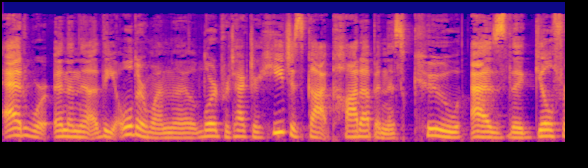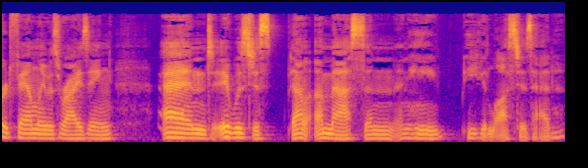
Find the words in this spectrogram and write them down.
Edward, and then the the older one, the Lord Protector, he just got caught up in this coup as the Guilford family was rising, and it was just a, a mess, and and he he lost his head.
